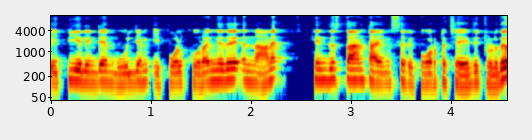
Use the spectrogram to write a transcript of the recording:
ഐ പി എല്ലിന്റെ മൂല്യം ഇപ്പോൾ കുറഞ്ഞത് എന്നാണ് ഹിന്ദുസ്ഥാൻ ടൈംസ് റിപ്പോർട്ട് ചെയ്തിട്ടുള്ളത്.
